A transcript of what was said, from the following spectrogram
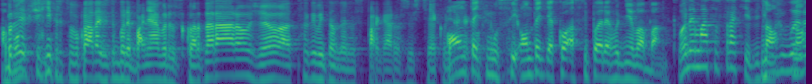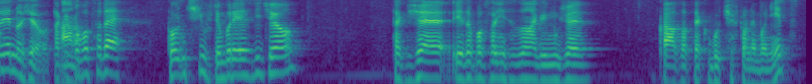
A Protože on- všichni předpokládají, že to bude Baňa versus Quartararo, že jo, a co kdyby tam ten Spargaro ještě jako On teď jako musí, on teď jako asi pojede hodně vabank. On nemá co ztratit, teď No, už bude no. jedno, že jo. Tak Ano. jako o co jde, končí, už nebude jezdit, že jo. Takže je to poslední sezóna, kdy může ukázat jako buď všechno nebo nic.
